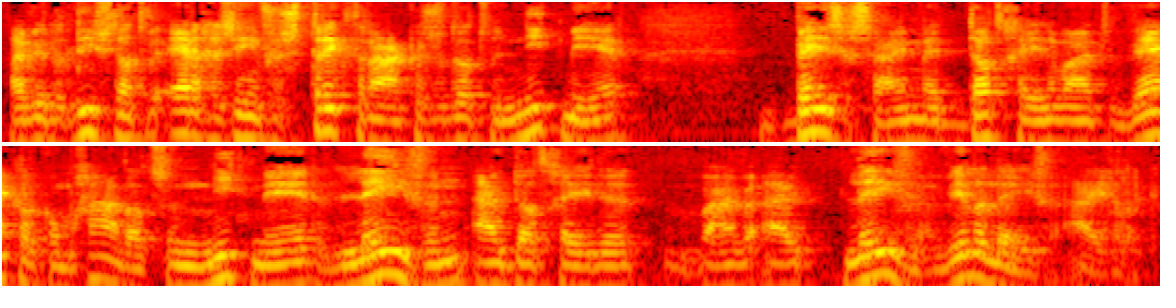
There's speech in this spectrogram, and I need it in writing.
Hij wil het liefst dat we ergens in verstrikt raken, zodat we niet meer bezig zijn met datgene waar het werkelijk om gaat. Dat ze niet meer leven uit datgene waar we uit leven, willen leven eigenlijk.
